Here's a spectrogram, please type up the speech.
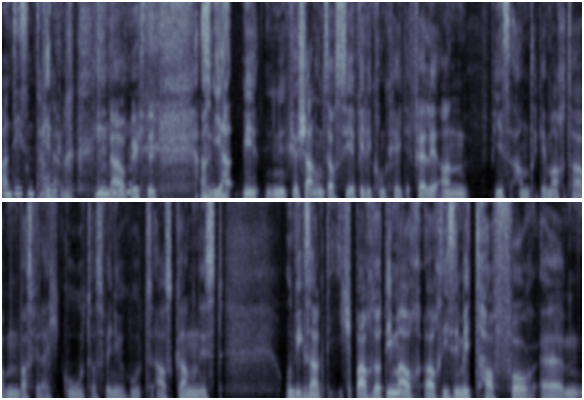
an diesen Tagen? Genau, genau richtig. Also wir, wir, wir, schauen uns auch sehr viele konkrete Fälle an, wie es andere gemacht haben, was vielleicht gut, was weniger gut ausgegangen ist. Und wie gesagt, ich brauche dort immer auch, auch diese Metapher ähm,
